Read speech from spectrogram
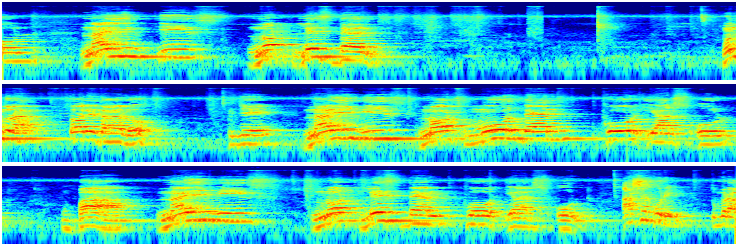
old Naim is not less than বন্ধুরা, তাহলে দাঁড়াল যে Naim is not more than four years old বা Naim is not less than four years old আশা করি তোমরা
